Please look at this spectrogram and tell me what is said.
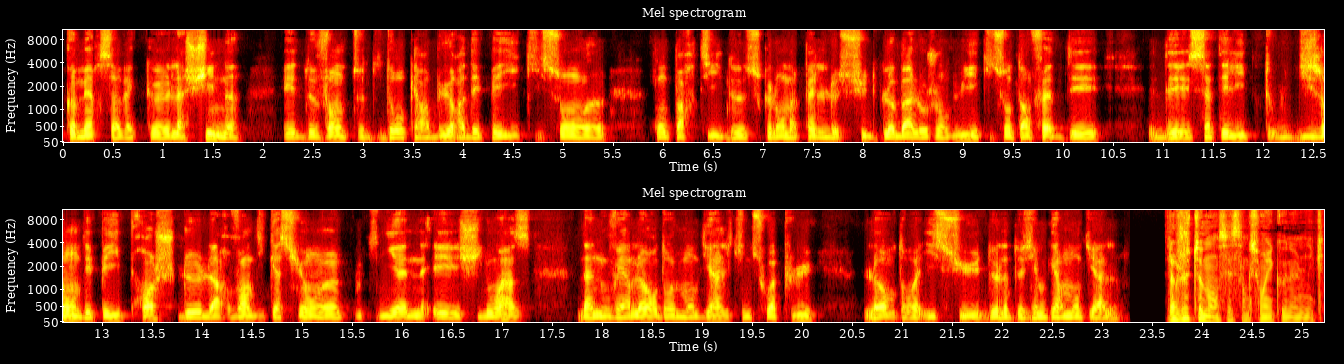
commerce avec la Chine et de vente d'hydrocarbures à des pays qui sont euh, font partie de ce que l'on appelle le Sud global aujourd'hui et qui sont en fait des, des satellites ou disons des pays proches de la revendication euh, poutinienne et chinoise d'un nouvel ordre mondial qui ne soit plus l'ordre issu de la Deuxième Guerre mondiale. Alors justement, ces sanctions économiques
